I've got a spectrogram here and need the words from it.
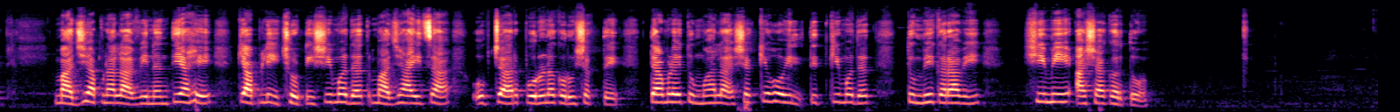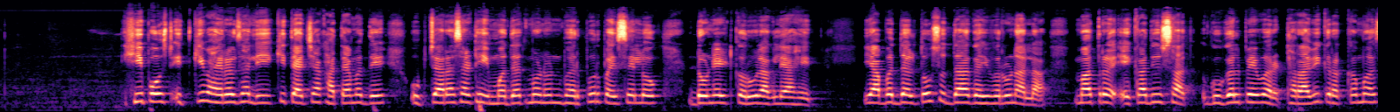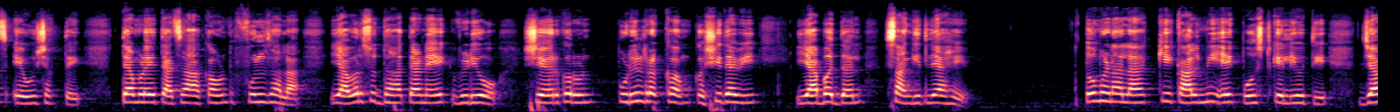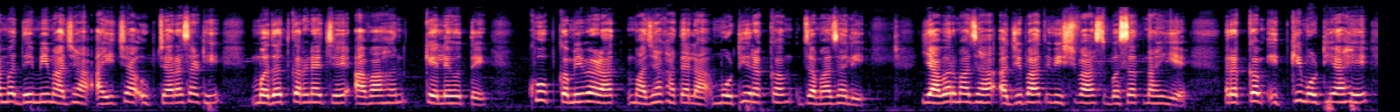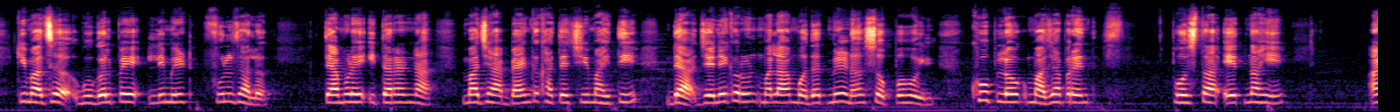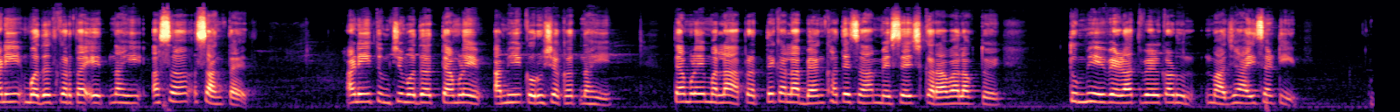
माझी आपणाला विनंती आहे की आपली छोटीशी मदत माझ्या आईचा उपचार पूर्ण करू शकते. त्यामुळे तुम्हाला शक्य होईल तितकी मदत तुम्ही करावी ही मी आशा करतो. ही पोस्ट इतकी व्हायरल झाली की त्याच्या खात्यामध्ये उपचारासाठी मदत म्हणून भरपूर पैसे लोक डोनेट करू लागले आहेत. याबद्दल तो सुद्धा गहिवरून आला. मात्र एका दिवसात गुगल पेवर ठराविक रक्कमच येऊ शकते. त्यामुळे त्याचा अकाउंट फुल झाला. यावर सुद्धा त्याने एक व्हिडिओ शेअर करून पुढील रक्कम कशी द्यावी याबद्दल सांगितले आहे. तो म्हणाला की काल मी एक पोस्ट केली होती ज्यामध्ये मी माझ्या आईच्या उपचारासाठी मदत करण्याचे आवाहन केले होते. खूप कमी वेळात माझ्या खात्याला मोठी रक्कम जमा झाली. यावर माझा अजिबात विश्वास बसत नाही आहे रक्कम इतकी मोठी आहे की माझं गुगल पे लिमिट फुल झालं. त्यामुळे इतरांना माझ्या बँक खात्याची माहिती द्या जेणेकरून मला मदत मिळणं सोपं होईल. खूप लोक माझ्यापर्यंत पोहोचता येत नाही आणि मदत करता येत नाही असं सांगतायत. आणि तुमची मदत त्यामुळे आम्ही करू शकत नाही. त्यामुळे मला प्रत्येकाला बँक खात्याचा मेसेज करावा लागतो आहे तुम्ही वेळात वेळ काढून माझ्या आईसाठी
